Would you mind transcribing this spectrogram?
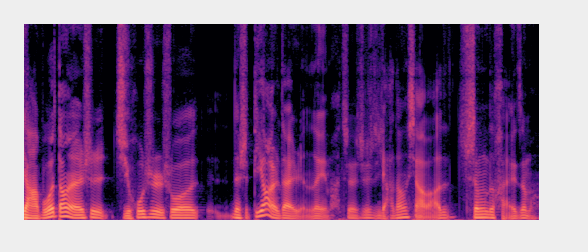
亚伯当然是几乎是说那是第二代人类嘛，这这是亚当夏娃的生的孩子嘛，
